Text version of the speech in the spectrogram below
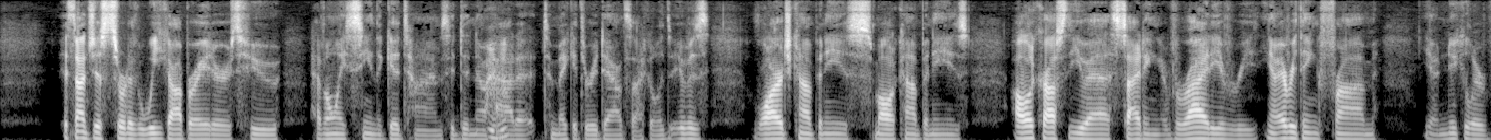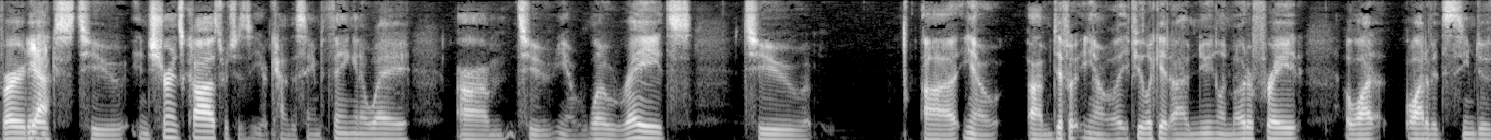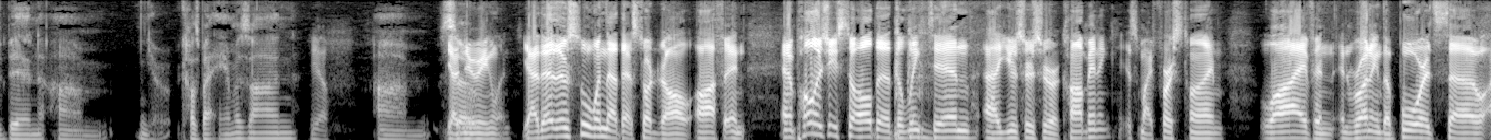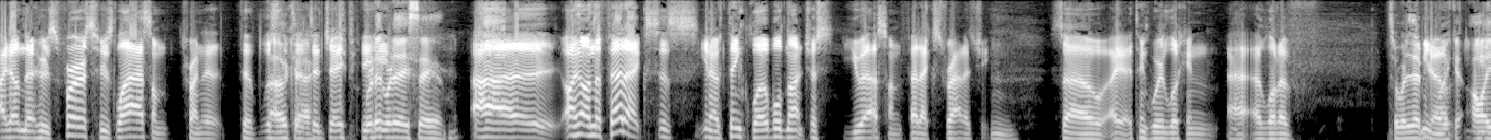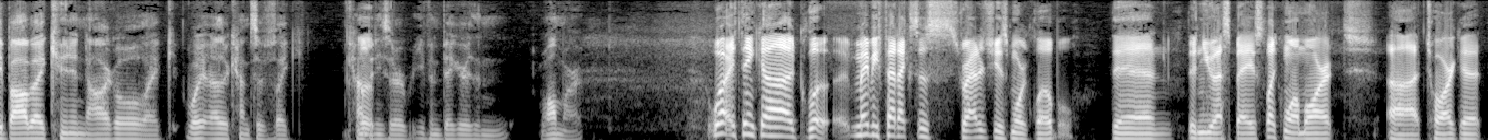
it's not just sort of weak operators who have only seen the good times who didn't know how to to make it through a down cycle. It, it was large companies, small companies, all across the U.S. citing a variety of re, you know everything from you know nuclear verdicts to insurance costs, which is you know kind of the same thing in a way, um, to you know low rates, to uh, you know um, diff- you know if you look at uh, New England Motor Freight, a lot a lot of it seemed to have been um, you know caused by Amazon. Yeah. Um, yeah, so- New England. Yeah, there, there's the one that, that started all off. And and apologies to all the, the LinkedIn uh, users who are commenting. It's my first time live and, and running the board, so I don't know who's first, who's last. I'm trying to, to listen Okay. to, to JP. What are, what are they saying? uh, on, on the FedEx is you know think global, not just U.S. on FedEx strategy. Hmm. So I, I think we're looking at a lot of So what does that mean? know, like Alibaba, Kuehne Nagel, like what other kinds of like companies that are even bigger than Walmart? Well, I think uh, glo- maybe FedEx's strategy is more global than than U.S. based, like Walmart, uh, Target,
